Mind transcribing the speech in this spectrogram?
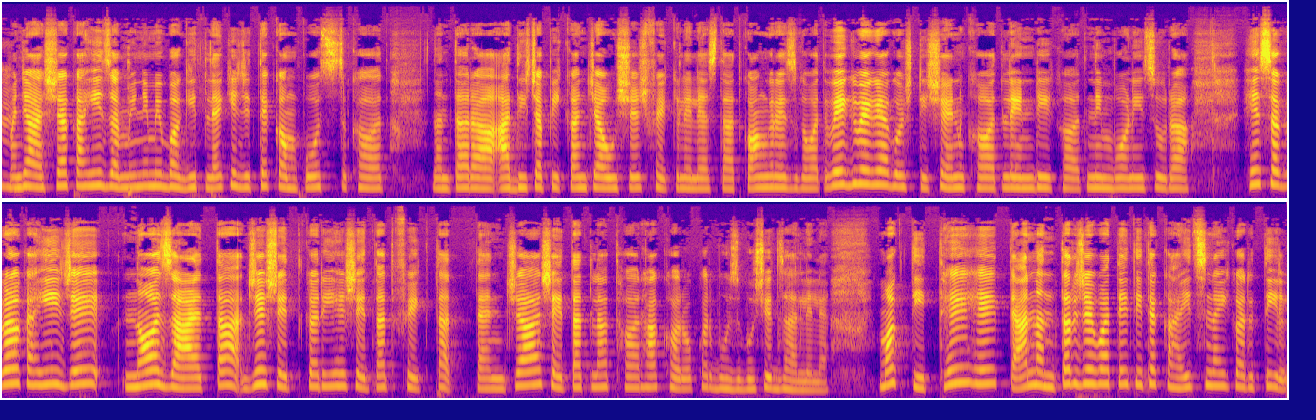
म्हणजे अशा काही जमिनी मी बघितल्या की जिथे कंपोस्ट खत नंतर आधीच्या पिकांचे अवशेष फेकलेले असतात काँग्रेस गवत वेगवेगळ्या गोष्टी शेणखत लेंडी खत निंबोणी चुरा हे सगळं काही जे न जाळता जे शेतकरी हे शेतात फेकतात त्यांच्या शेतातला थर हा खरोखर भुसभुशीत झालेला आहे. मग तिथे हे त्यानंतर जेव्हा ते तिथे काहीच नाही करतील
